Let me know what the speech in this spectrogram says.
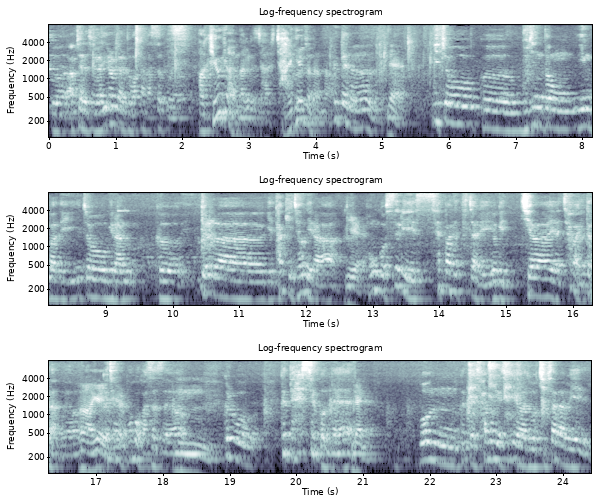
그, 앞전에 제가 1월달에 왔다 갔었고요. 아 기억이 안 나 그래서 잘, 잘 기억이 안 나. 그때는 네. 이쪽 그 무진동 윙바디 이쪽이랑 그 연락이 닿기 전이라 예. 봉고 3 세파레트짜리 여기 지하에 차가 있더라고요. 아, 예, 그 예. 차를 보고 갔었어요. 음. 그리고 그때 했을 건데 네네. 뭔 그때 사정이 생겨가지고 집사람이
